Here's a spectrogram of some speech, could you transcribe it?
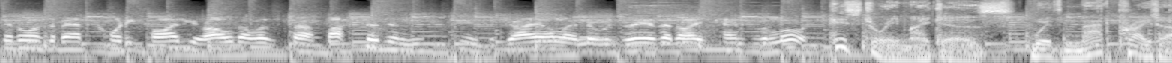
When I was about 25 year old, I was uh, busted and into jail, and it was there that I came to the Lord. History Makers with Matt Prater.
